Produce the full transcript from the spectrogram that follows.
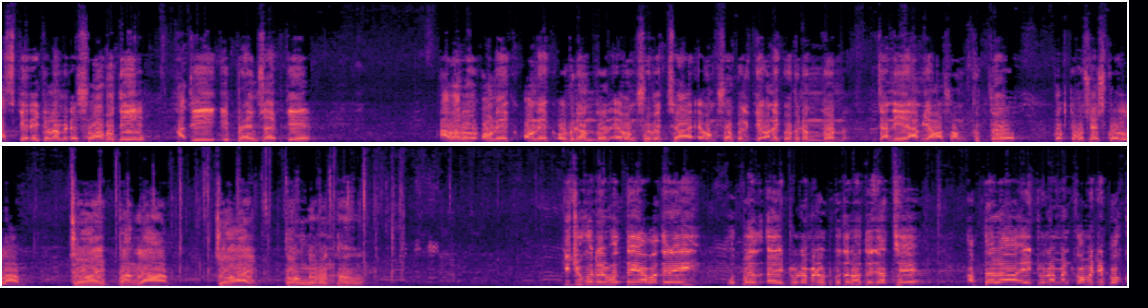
আজকের এই টুর্নামেন্টের সভাপতি হাজি ইব্রাহিম সাহেবকে আবারও অনেক অনেক অভিনন্দন এবং শুভেচ্ছা এবং সকলকে অনেক অভিনন্দন জানিয়ে আমি আমার সংক্ষিপ্ত বক্তব্য শেষ করলাম। জয় বাংলা, জয় বঙ্গবন্ধু। কিছুক্ষণের মধ্যেই আমাদের এই টুর্নামেন্ট উদ্বোধন হতে যাচ্ছে। আপনারা এই টুর্নামেন্ট কমিটির পক্ষ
